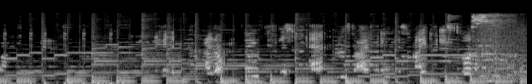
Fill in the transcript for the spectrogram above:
I don't think this ends. I think this might be sort of.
